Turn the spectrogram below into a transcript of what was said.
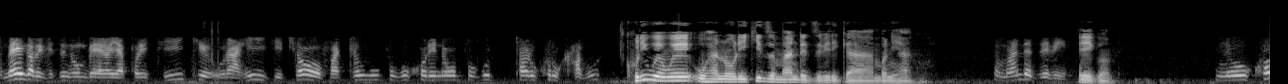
umenga bifite intumbero ya politiki urahiga icyo ufata uwupfuga ukuri n'uwupfuga utaruka urukabura kuri wewe uhanura iki izo mpande zibiri ga mbonihankuwe izo mpande zibiri yego ni uko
